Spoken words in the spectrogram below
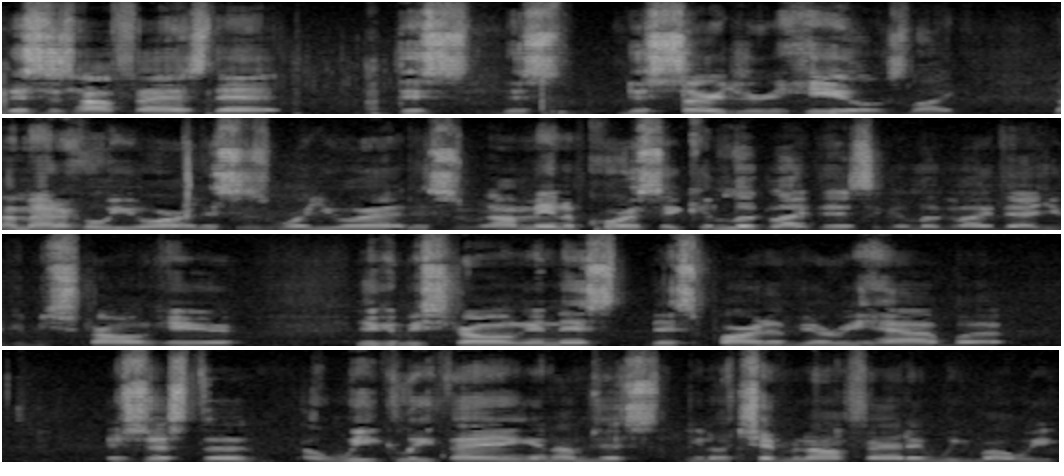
this is how fast that this this this surgery heals. Like no matter who you are, this is where you are at. This is. I mean, of course, it could look like this. It could look like that. You could be strong here. You could be strong in this this part of your rehab, but it's just a, a weekly thing, and I'm just you know chipping off at it week by week.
